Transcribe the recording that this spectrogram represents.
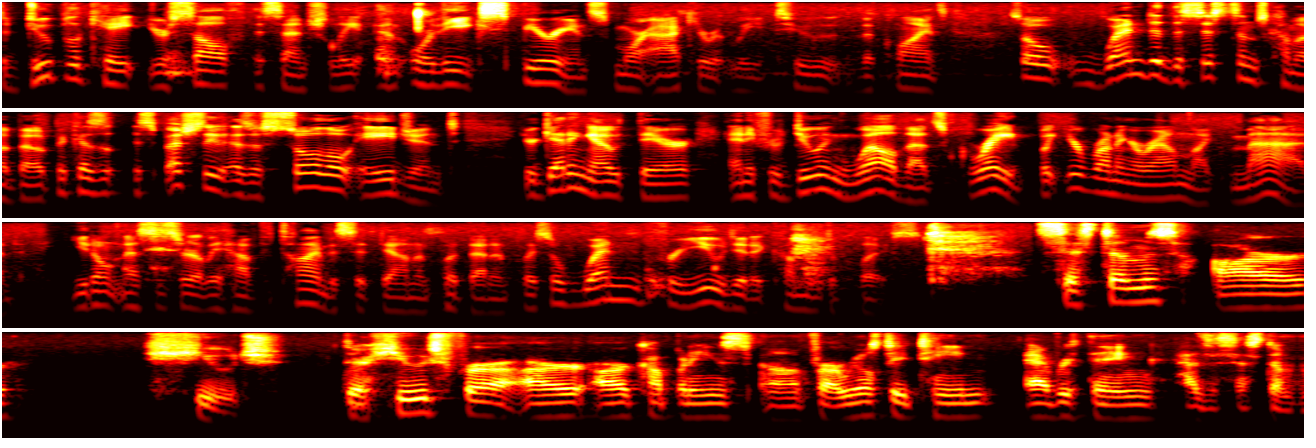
to duplicate yourself essentially, and or the experience more accurately to the clients. So, when did the systems come about? Because especially as a solo agent, you're getting out there, and if you're doing well, that's great. But you're running around like mad. You don't necessarily have the time to sit down and put that in place. So, when for you did it come into place? Systems are huge they're huge for our, our companies, uh, for our real estate team. Everything has a system.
